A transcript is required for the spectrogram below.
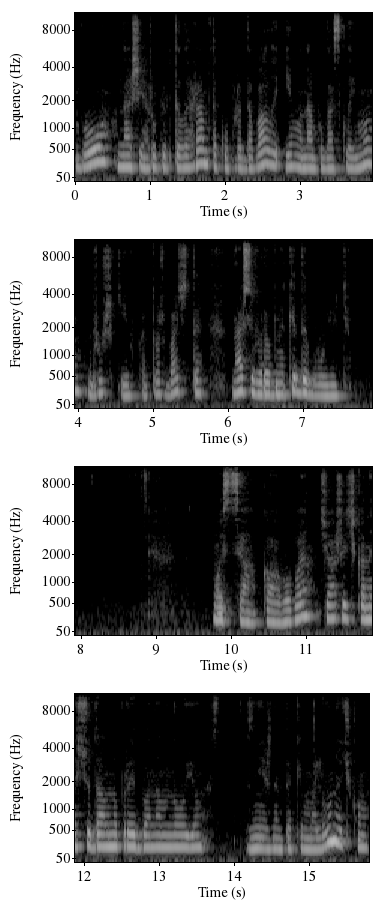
Бо в нашій групі в Телеграм таку продавали, і вона була з клеймом дружківка. Тож, бачите, наші виробники дивують. Ось ця кавова чашечка нещодавно придбана мною з ніжним таким малюночком,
